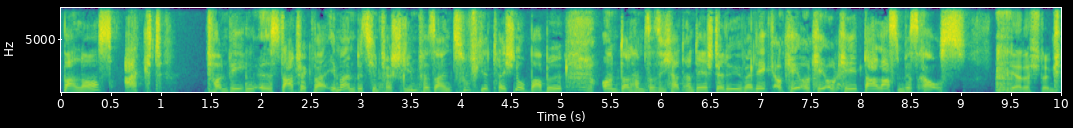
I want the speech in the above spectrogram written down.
Balanceakt von wegen äh, Star Trek war immer ein bisschen verschrieben für seinen zu viel Techno-Bubble und dann haben sie sich halt an der Stelle überlegt, okay, okay, okay, da lassen wir es raus. Ja, das stimmt.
